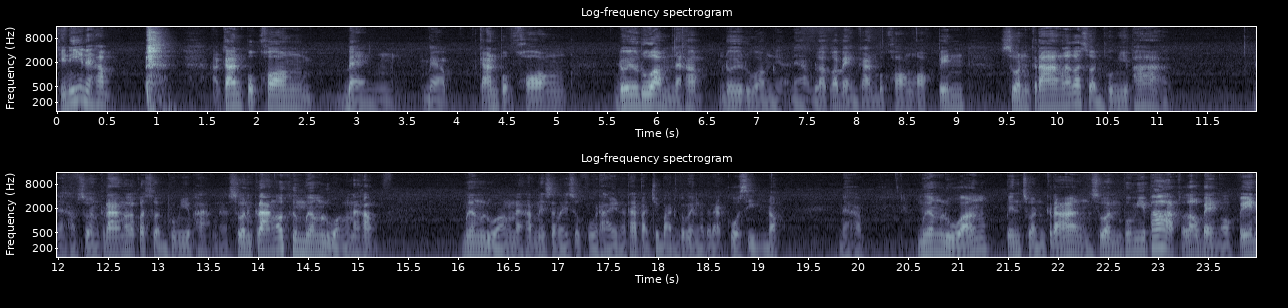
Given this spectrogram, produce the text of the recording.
ทีนี้นะครับการปกครองแบ่งแบบการปกครองโดยรวมนะครับ โดยรวมเนี่ยนะครับเราก็แบ่งการปกครองออกเป็น ส่วนกลางแล้วก็ส่วนภูมิภาคนะครับ ส่วนกลางแล้วก็ส่วนภูมิภาคนะ ส่วนกลางก็คือเมืองหลวงนะครับ เมืองหลวงนะครับ ในสมัยสุโขทัยนะถ้าปัจจุบันก็เป็นรัตนโกสินทร์เนาะนะครับ เมืองหลวงเป็นส่วนกลาง ส่วนภูมิภาคเราแบ่งออกเป็น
